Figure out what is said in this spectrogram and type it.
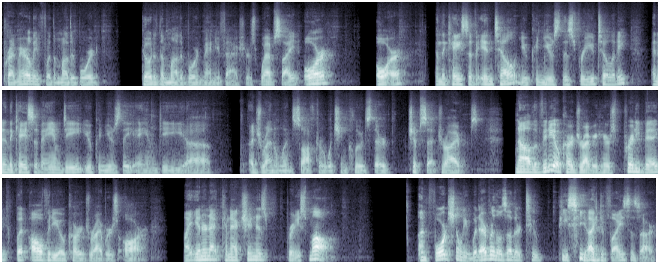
primarily for the motherboard. Go to the motherboard manufacturer's website or, or in the case of Intel, you can use this for utility. And in the case of AMD, you can use the AMD uh, Adrenalin software, which includes their chipset drivers. Now, the video card driver here is pretty big, but all video card drivers are. My internet connection is pretty small. Unfortunately, whatever those other two PCI devices are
